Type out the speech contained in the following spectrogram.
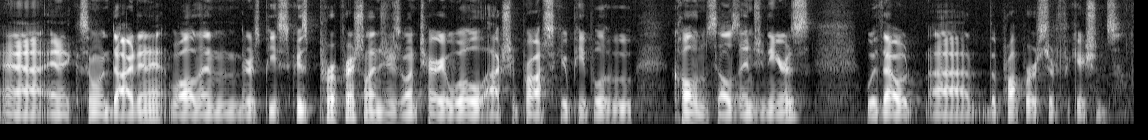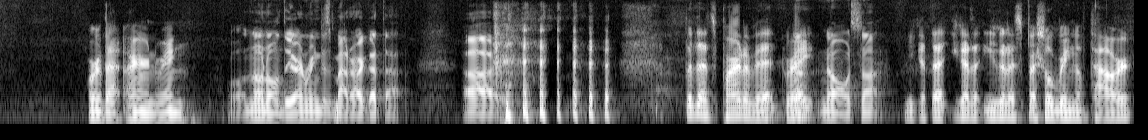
uh, and it, someone died in it. Well, then there's peace because professional engineers of Ontario will actually prosecute people who call themselves engineers without uh, the proper certifications. Or that iron ring. Well, no, no, the iron ring doesn't matter. I got that. Uh, But that's part of it, right? No, no, it's not. You got that. You got a, you got a special ring of power.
